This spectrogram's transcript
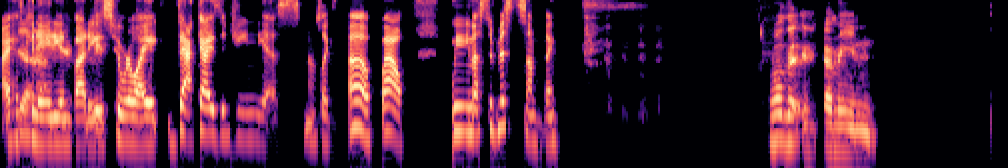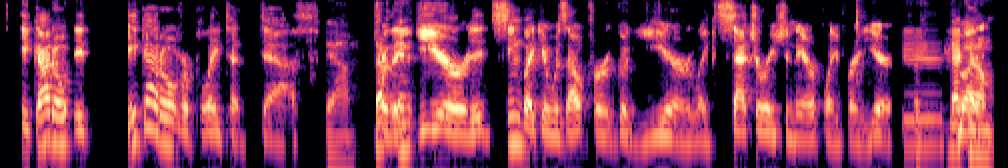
I have Yeah. Canadian buddies who were like, "That guy's a genius," and I was like, "Oh wow, we must have missed something." Well, that, I mean, it got o- it it got overplayed to death Yeah. for the and year. It seemed like it was out for a good year, like saturation airplay for a year. Mm. that could but al-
